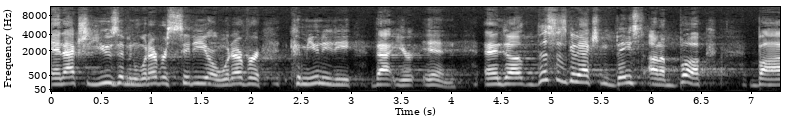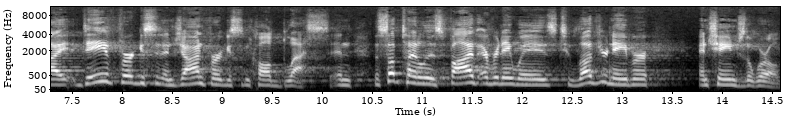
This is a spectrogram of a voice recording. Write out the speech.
and actually use them in whatever city or whatever community that you're in. And uh, this is going to actually be based on a book by Dave Ferguson and Jon Ferguson called Bless. And the subtitle is Five Everyday Ways to Love Your Neighbor and Change the World.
